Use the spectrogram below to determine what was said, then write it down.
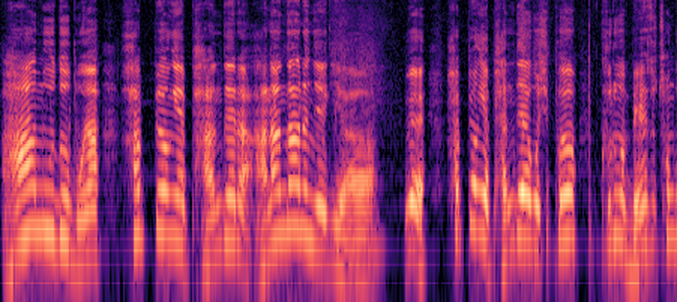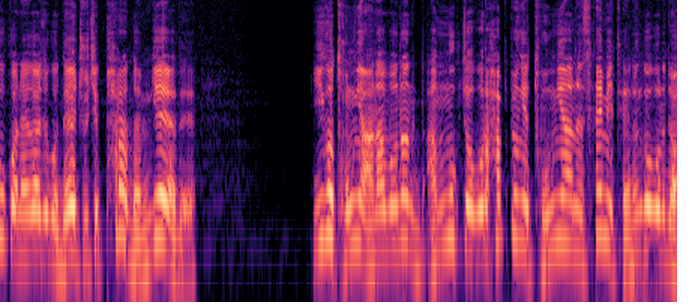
아무도 뭐야 합병에 반대를 안 한다는 얘기야. 왜 합병에 반대하고 싶어요? 그러면 매수 청구권 해가지고 내 주식 팔아 넘겨야 돼. 이거 동의 안 하면은 암묵적으로 합병에 동의하는 셈이 되는 거거든요.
